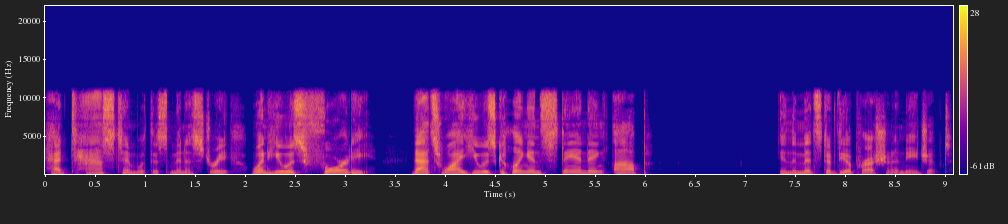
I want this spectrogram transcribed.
had tasked him with this ministry when he was 40. That's why he was going and standing up in the midst of the oppression in Egypt.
